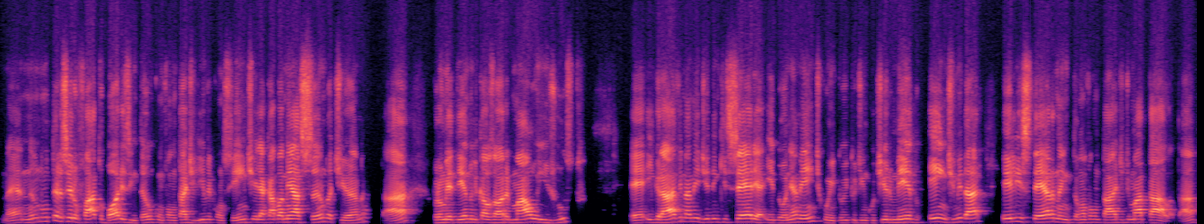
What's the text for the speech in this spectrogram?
Né? No, no, terceiro fato, Boris, então, com vontade livre e consciente, ele acaba ameaçando a Tiana, tá? prometendo-lhe causar mal e injusto é, e grave na medida em que, séria e idôneamente, com o intuito de incutir medo e intimidar, ele externa, então, a vontade de matá-la. Tá?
